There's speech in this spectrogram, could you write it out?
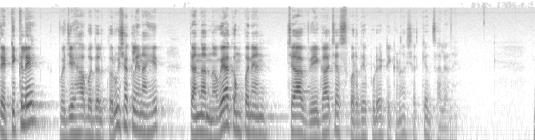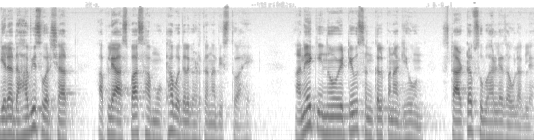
ते टिकले व जे हा बदल करू शकले नाहीत त्यांना नव्या कंपन्यांच्या वेगाच्या स्पर्धेपुढे टिकणं शक्यच झालं नाही. गेल्या दहावीस वर्षात आपल्या आसपास हा मोठा बदल घडताना दिसतो आहे. अनेक इनोव्हेटिव्ह संकल्पना घेऊन स्टार्टअप्स उभारल्या जाऊ लागल्या.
